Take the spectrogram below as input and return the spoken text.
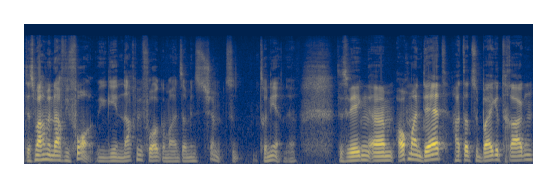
das, machen wir nach wie vor. Wir gehen nach wie vor gemeinsam ins Gym zu trainieren. Ja. Deswegen, ähm, auch mein Dad hat dazu beigetragen,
